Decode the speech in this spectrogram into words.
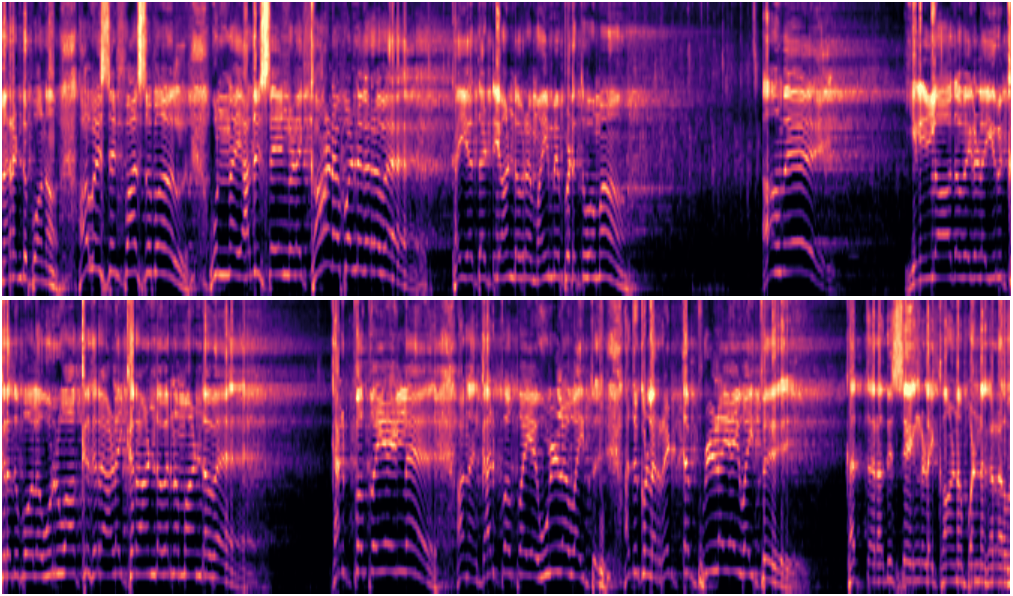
மிரண்டு போனான். How is it உன்னை அதிசயங்களை காண பண்ணுகிறவர். கையை தட்டி ஆண்டவரை மைமைப்படுத்துவோமா ஆமே. இல்லாதவைகளை இருக்கிறது போல உருவாக்குகிற அழைக்கிற ஆண்டவர் நம்ம ஆண்டவர். கர்ப்பப்பையே இல்லை. ஆனா கர்ப்பப்பையை உள்ள வைத்து அதுக்குள்ள ரெட்ட பிள்ளையை வைத்து. கத்தர் அதிசயங்களை காண பண்ணுகிறவ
